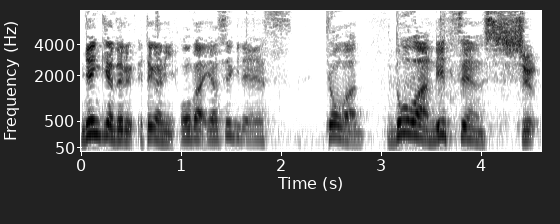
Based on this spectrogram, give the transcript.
元気が出る手紙大場康之です。今日は堂安律選手。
